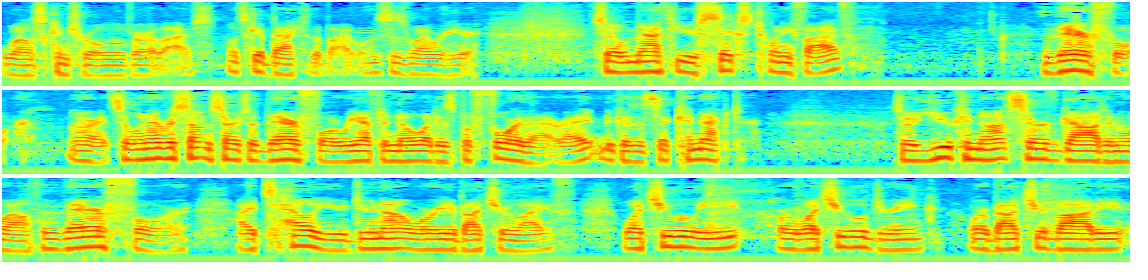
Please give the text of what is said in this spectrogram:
wealth's control over our lives? Let's get back to the Bible. This is why we're here. So Matthew 6:25. Therefore, All right, so whenever something starts with therefore, we have to know what is before that, right? Because it's a connector. So you cannot serve God and wealth. Therefore, I tell you, do not worry about your life, what you will eat or what you will drink, or about your body,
